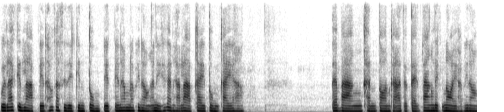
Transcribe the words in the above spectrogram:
เวลากินลาบเป็ดเท่ากับสิได้กินต้มเป็ดไปน้ำนะพี่น้องอันนี้คือกันค่ะลาบไก่ต้มไก่ค่ะ แต่บางขั้นตอนก็อาจจะแตกต่างเล็กน้อยค่ะพี่น้อง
